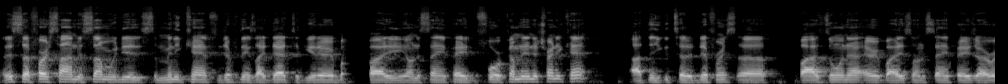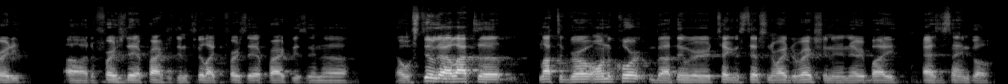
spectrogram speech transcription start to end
this is the first time this summer we did some mini camps and different things like that to get everybody on the same page before coming into training camp. I think you can tell the difference uh, by us doing that. Everybody's on the same page already. Uh, the first day of practice didn't feel like the first day of practice, and uh, we still got a lot to lot to grow on the court. But I think we're taking steps in the right direction, and everybody has the same goal.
